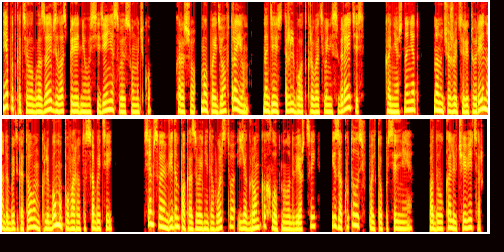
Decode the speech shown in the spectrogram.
Я подкатила глаза и взяла с переднего сиденья свою сумочку. «Хорошо, мы пойдем втроем. Надеюсь, стрельбу открывать вы не собираетесь?» «Конечно нет. Но на чужой территории надо быть готовым к любому повороту событий». Всем своим видом показывая недовольство, я громко хлопнула дверцей и закуталась в пальто посильнее. Подул колючий ветер.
